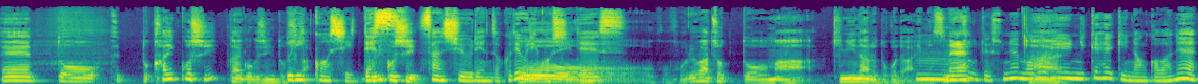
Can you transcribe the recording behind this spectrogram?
えー、っと、えっと、買い越し？外国人投資家。売り越しです。売り越し。3週連続で売り越しです。これはちょっと、まあ、気になるところではありますね。そうですね。周り日経平均なんかはね、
